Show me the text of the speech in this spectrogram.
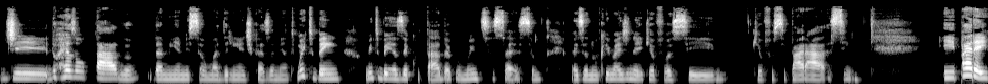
de, do resultado da minha missão madrinha de casamento. Muito bem, muito bem executada, com muito sucesso. Mas eu nunca imaginei que eu fosse que eu fosse parar assim. E parei.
